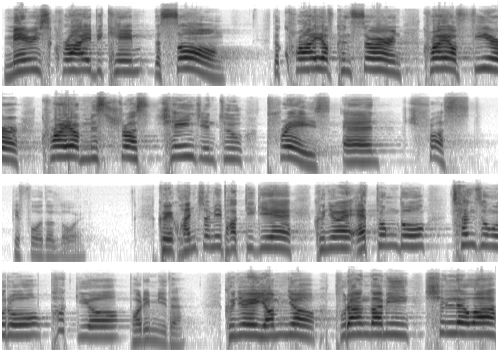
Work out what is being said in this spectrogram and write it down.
Mary's cry became the song, the cry of concern, cry of fear, cry of mistrust changed into praise and trust before the Lord. 그의 관점이 바뀌기에 그녀의 애통도 찬송으로 바뀌어 버립니다. 그녀의 염려, 불안감이 신뢰와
